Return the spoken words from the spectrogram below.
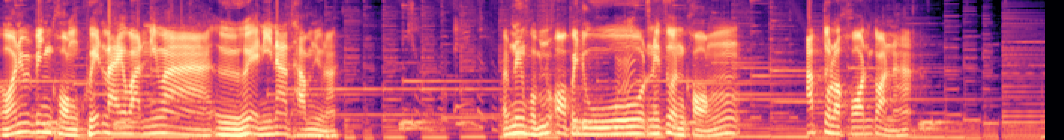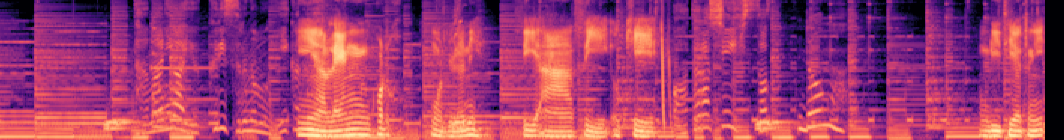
อ๋อ นี่มันเป็นของเควสรายวันนี่ว่า เออ เฮ้ย อันนี้น่าทำอยู่นะ แป๊บนึงผมออกไปดูในส่วนของอัพตัวละครก่อนนะฮะนี่ยแรงโคตรโหดอยู่แล้วนี่ CR 4โอเคลงดีเทลตรงนี้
